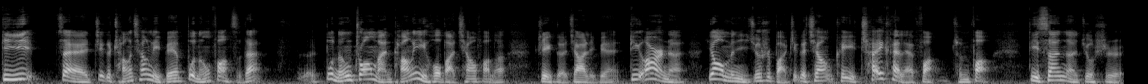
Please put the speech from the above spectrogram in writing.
第一，在这个长枪里边不能放子弹，呃，不能装满膛以后把枪放到这个家里边；第二呢，要么你就是把这个枪可以拆开来放存放；第三呢，就是。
